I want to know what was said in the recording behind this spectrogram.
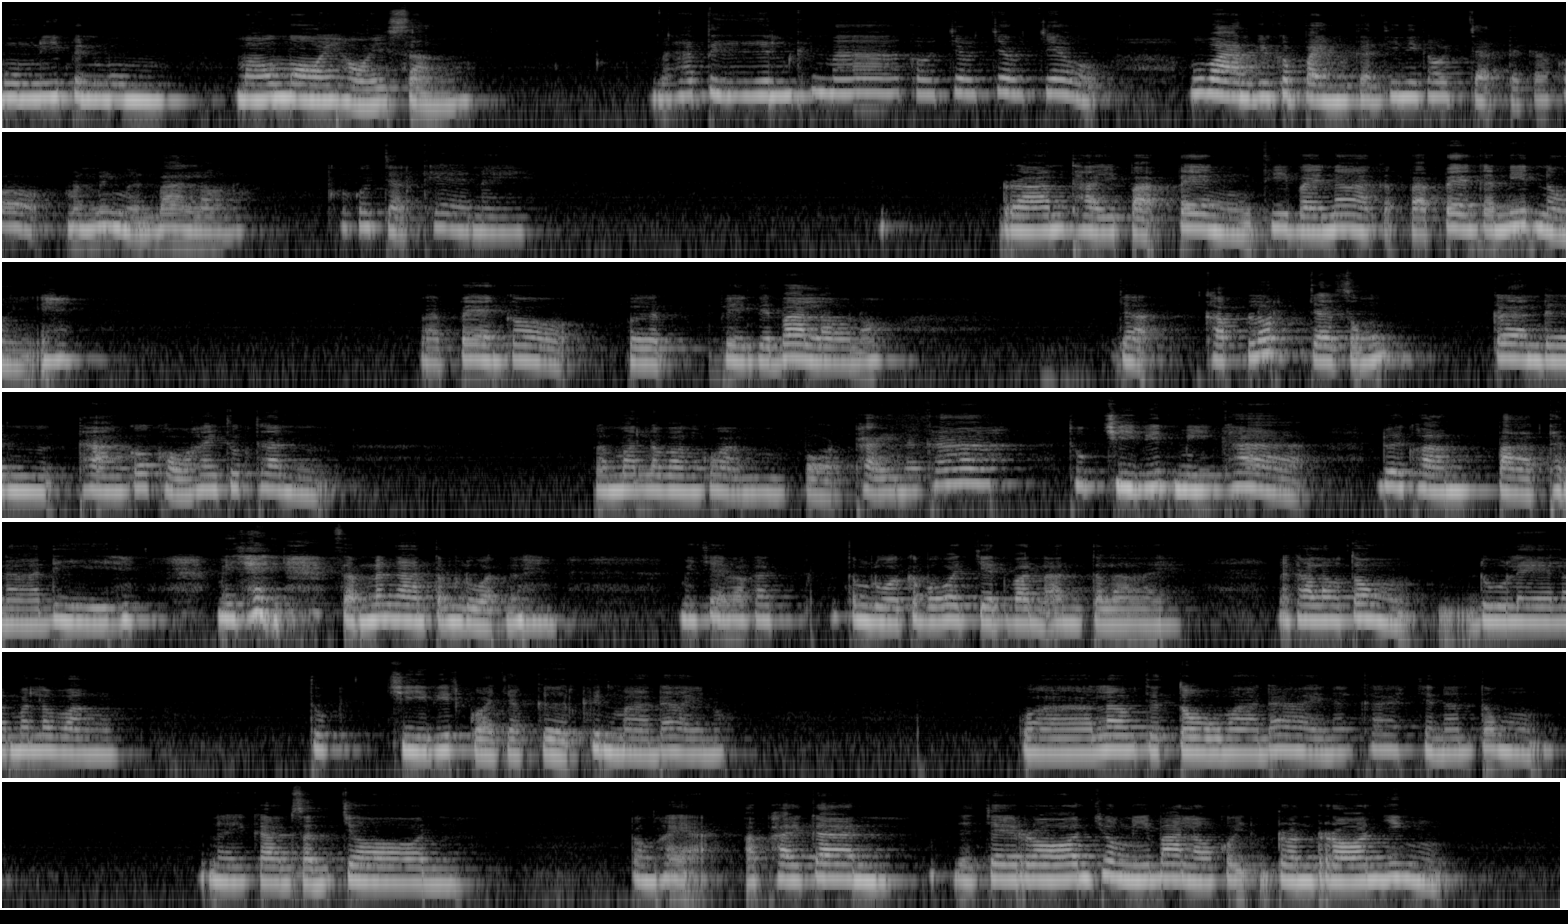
มุมนี้เป็นมุมเมาส์มอยหอยสัง นะคะตื่นขึ้นมาก็เจ้าเจ้าเจ้าเมื่อวานวิวก็ไปเหมือนกันที่นี่เขาจัดแต่ก็ก็มันไม่เหมือนบ้านเราเนาะเขาก็จัดแค่ใน ร้านไทยปะแป้งที่ใบหน้ากับปะแป้งกันนิดหน่อยปะแป้งก็เปิดเพลงแต่บ้านเราเนาะจะขับรถจะสงกานต์เดินทางก็ขอให้ทุกท่าน ระมัดระวังความปลอดภัยนะคะ ทุกชีวิตมีค่า ด้วยความปรารถนาดี ไม่ใช่สำนักงานตำรวจนะไม่ใช่ว่าตำรวจก็บอกว่าเจ็ดวันอันตรายนะคะ เราต้องดูแลระมัดระวัง ทุกชีวิตกว่าจะเกิดขึ้นมาได้เนาะกว่าเราจะโตมาได้นะคะ ฉะนั้นต้อง ในการสัญจร ต้องให้อภัยกันอย่าใจร้อนช่วงนี้บ้านเราก็ร้อนร้อนยิ่ง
